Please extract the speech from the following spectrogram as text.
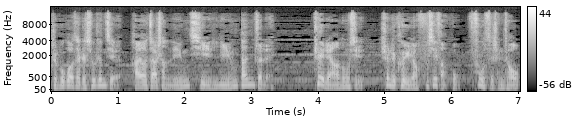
只不过在这修真界还要加上灵气、灵丹之类，这两样东西甚至可以让夫妻反目、父子成仇。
